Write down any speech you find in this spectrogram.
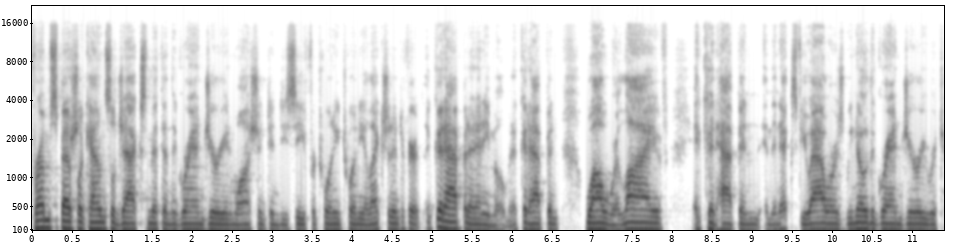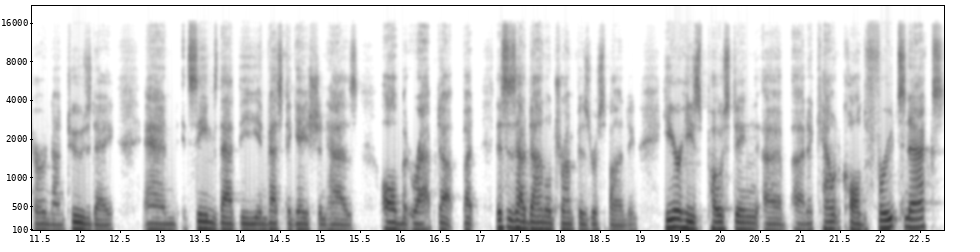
from special counsel Jack Smith and the grand jury in Washington, D.C. for 2020 election interference. It could happen at any moment. It could happen while we're live. It could happen in the next few hours. We know the grand jury returned on Tuesday, and it seems that the investigation has all but wrapped up. But this is how Donald Trump is responding. Here he's posting a, an account called Fruit Snacks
